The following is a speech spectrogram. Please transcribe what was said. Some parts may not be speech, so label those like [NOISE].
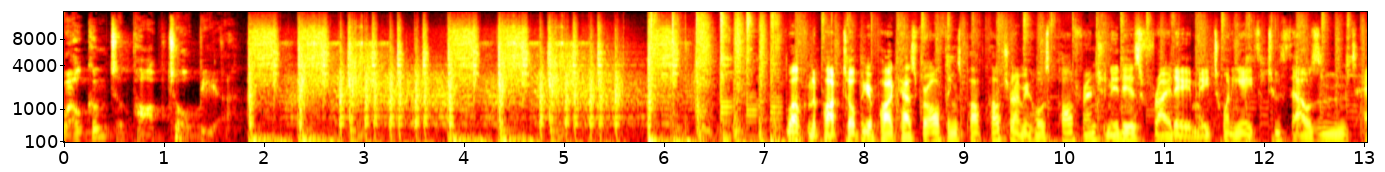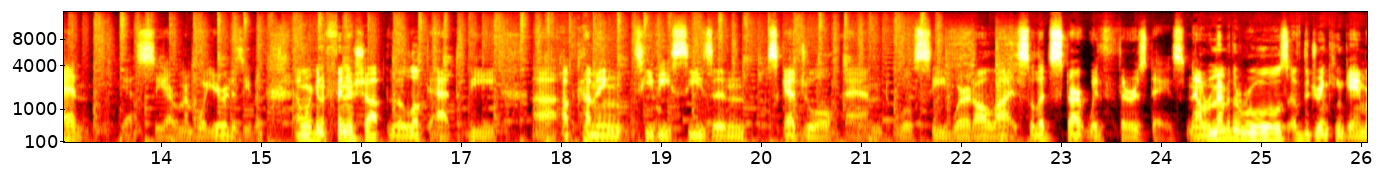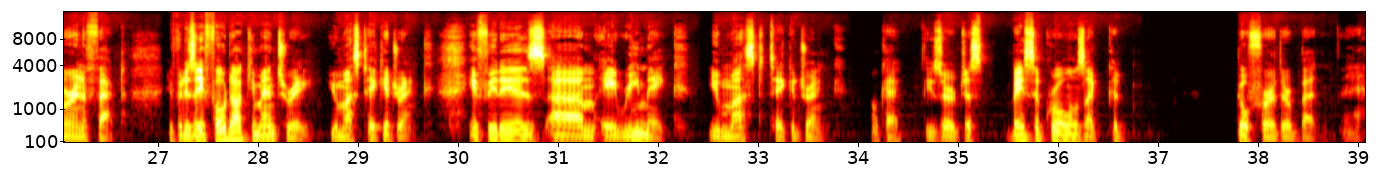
Welcome to Poptopia. Welcome to Poptopia, your podcast for all things pop culture. I'm your host, Paul French, and it is Friday, May 28th, 2010. Yes, see, I remember what year it is even. And we're going to finish up the look at the uh, upcoming TV season schedule, and we'll see where it all lies. So let's start with Thursdays. Now, remember the rules of the drinking game are in effect. If it is a faux documentary, you must take a drink. If it is um, a remake, you must take a drink. Okay? These are just basic rules. I could go further, but eh.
